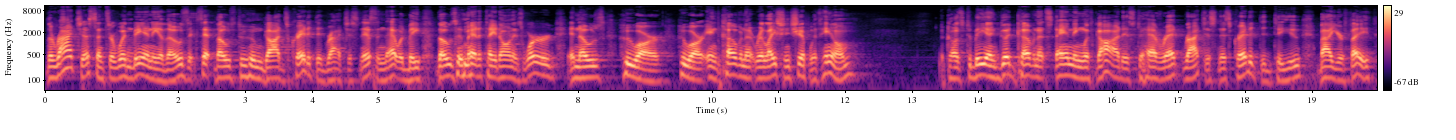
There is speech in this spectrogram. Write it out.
The righteous, since there wouldn't be any of those except those to whom God's credited righteousness, and that would be those who meditate on his word and those who are who are in covenant relationship with him. Because to be in good covenant standing with God is to have righteousness credited to you by your faith.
